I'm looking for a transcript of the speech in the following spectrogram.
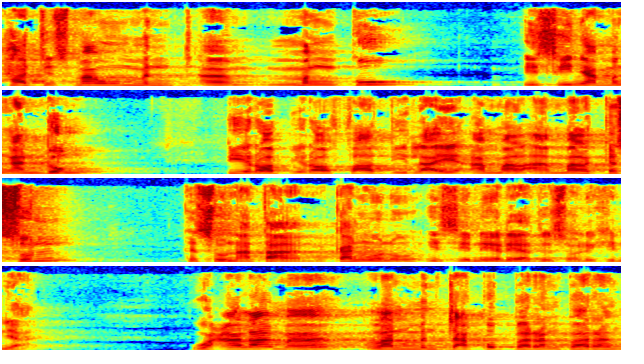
Hadis mau men, uh, mengku isinya mengandung piro-piro fadilai amal-amal kesun kesunatan. Kan ngono isine riyadhus sholihin ya. Wa alama lan mencakup barang-barang.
